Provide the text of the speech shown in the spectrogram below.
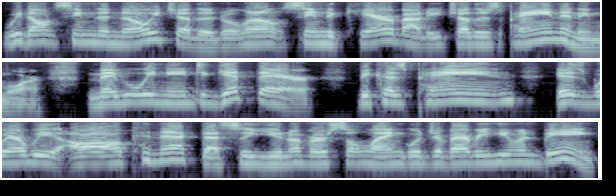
We don't seem to know each other. We don't seem to care about each other's pain anymore. Maybe we need to get there because pain is where we all connect. That's the universal language of every human being.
